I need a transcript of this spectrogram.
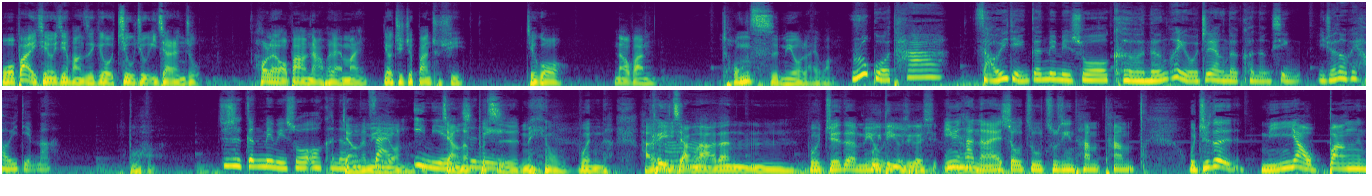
我爸以前有一间房子给我舅舅一家人住，后来我爸拿回来卖，要舅舅搬出去，结果闹翻，从此没有来往。如果他早一点跟妹妹说可能会有这样的可能性，你觉得会好一点吗？不好，就是跟妹妹说哦，可能讲了没有一年讲了不止没有问的，还可以讲啦，但嗯，我觉得没有一定有这个因为他拿来收租租金，他他，我觉得你要帮，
